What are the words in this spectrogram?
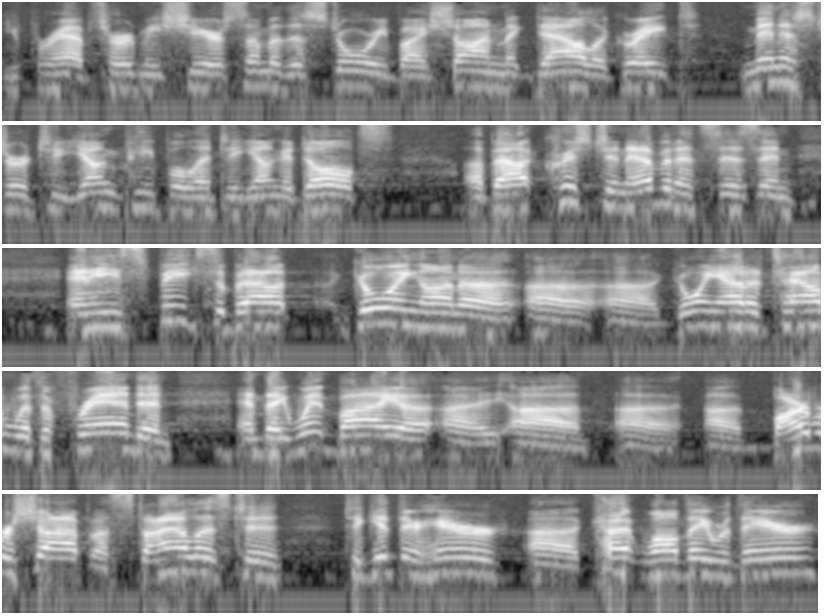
You perhaps heard me share some of the story by Sean McDowell, a great minister to young people and to young adults about Christian evidences, and and he speaks about going on a, a, a going out of town with a friend, and and they went by a, a, a, a barber shop, a stylist to to get their hair uh, cut while they were there.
